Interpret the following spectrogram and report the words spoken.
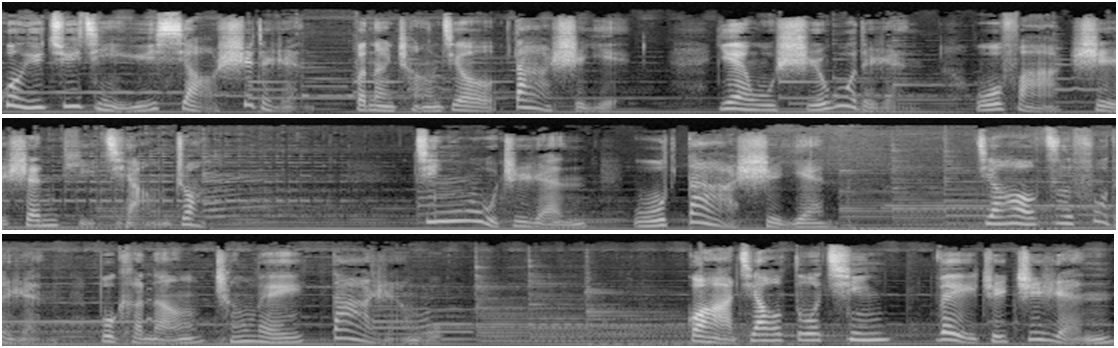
过于拘谨于小事的人，不能成就大事业；厌恶食物的人，无法使身体强壮。精悟之人无大事焉，骄傲自负的人不可能成为大人物。寡交多亲，谓之知人。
